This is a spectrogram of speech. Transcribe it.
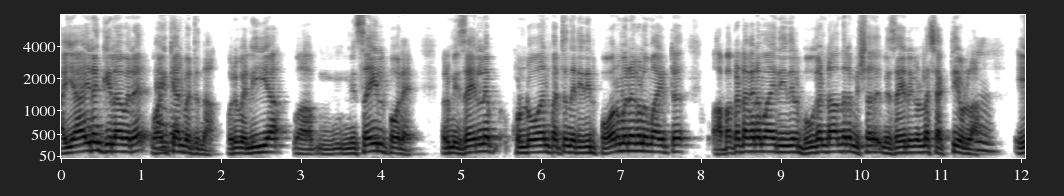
അയ്യായിരം കിലോ വരെ വഹിക്കാൻ പറ്റുന്ന ഒരു വലിയ മിസൈൽ പോലെ ഒരു മിസൈലിനെ കൊണ്ടുപോകാൻ പറ്റുന്ന രീതിയിൽ പോർമുനകളുമായിട്ട് അപകടകരമായ രീതിയിൽ ഭൂഖണ്ഡാന്തര മിഷ മിസൈലുകളുടെ ശക്തിയുള്ള ഈ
